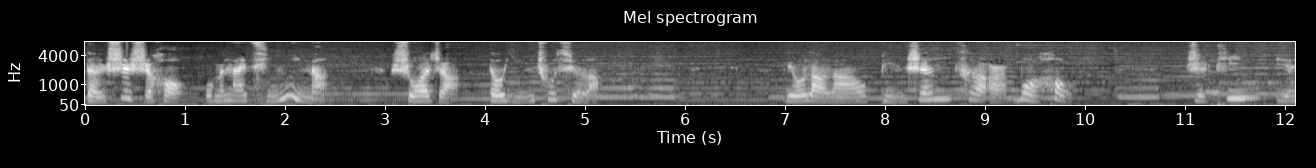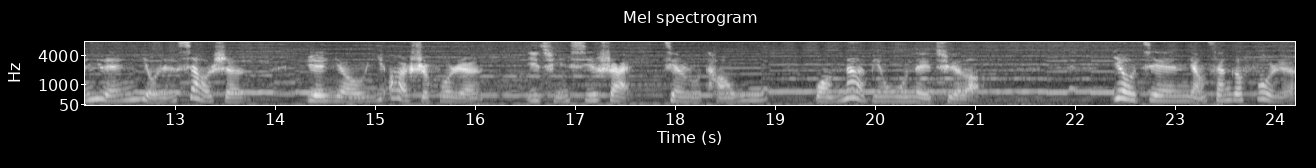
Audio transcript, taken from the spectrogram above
等是时候我们来请你呢。说着，都迎出去了。刘姥姥屏身侧耳默后。只听远远有人笑声，约有一二十妇人，一群蟋蟀渐入堂屋，往那边屋内去了。又见两三个妇人，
